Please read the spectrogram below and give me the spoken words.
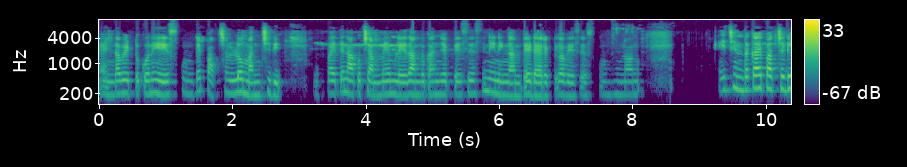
ఎండబెట్టుకొని వేసుకుంటే పచ్చళ్ళలో మంచిది. ఉప్పు అయితే నాకు చెమ్మేం లేదు అందుకని చెప్పేసి నేను ఇంక అంతే డైరెక్ట్గా వేసేసుకుంటున్నాను. ఈ చింతకాయ పచ్చడి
